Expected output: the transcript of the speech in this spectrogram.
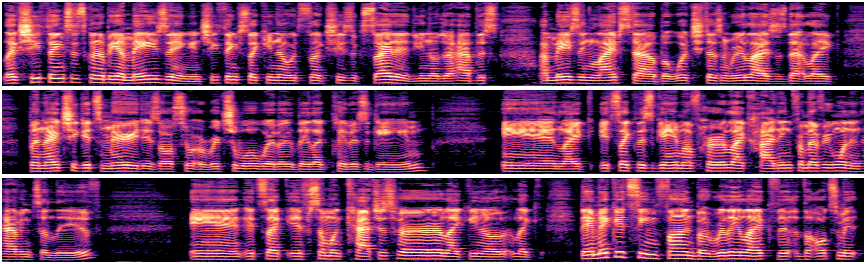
like she thinks it's gonna be amazing, and she thinks like you know it's like she's excited, you know, to have this amazing lifestyle. But what she doesn't realize is that like the night she gets married is also a ritual where they, they like play this game. And like it's like this game of her like hiding from everyone and having to live. And it's like if someone catches her like you know like they make it seem fun but really like the the ultimate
